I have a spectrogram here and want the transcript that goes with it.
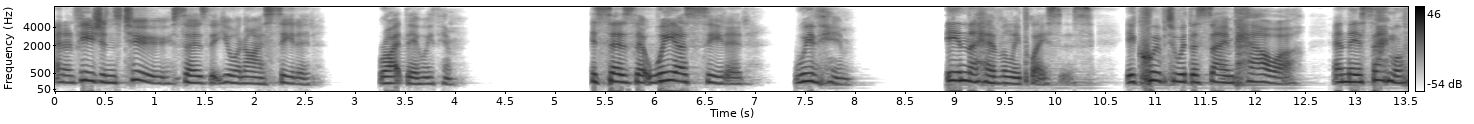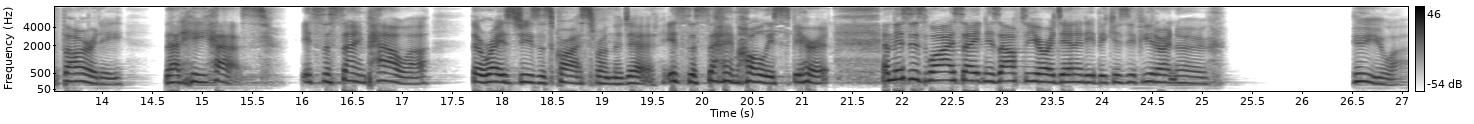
And Ephesians 2 says that you and I are seated right there with him. It says that we are seated with him in the heavenly places, equipped with the same power and the same authority that he has. It's the same power that raised Jesus Christ from the dead. It's the same Holy Spirit. And this is why Satan is after your identity, because if you don't know who you are,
